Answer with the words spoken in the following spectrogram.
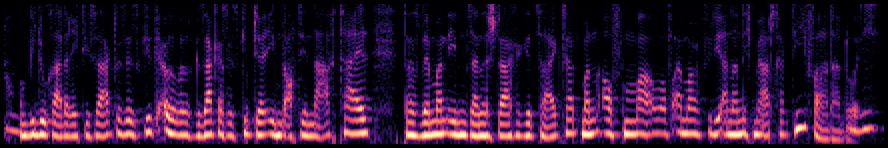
Mhm. Und wie du gerade richtig sagtest, es gibt, also gesagt hast, es gibt ja eben auch den Nachteil, dass wenn man eben seine Stärke gezeigt hat, man auf, auf einmal für die anderen nicht mehr attraktiv war dadurch. Mhm.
